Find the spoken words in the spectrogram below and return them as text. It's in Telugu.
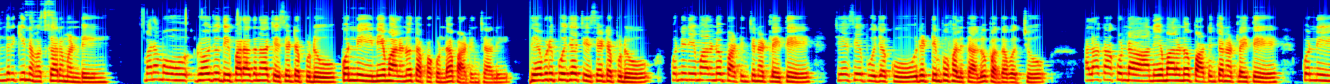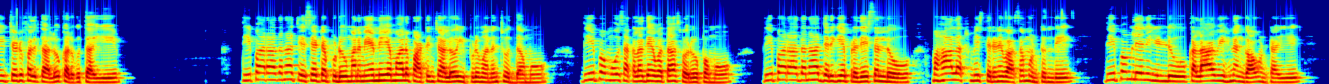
అందరికీ నమస్కారం అండి మనము రోజు దీపారాధన చేసేటప్పుడు కొన్ని నియమాలను తప్పకుండా పాటించాలి. దేవుడి పూజ చేసేటప్పుడు కొన్ని నియమాలను పాటించినట్లయితే చేసే పూజకు రెట్టింపు ఫలితాలు పొందవచ్చు. అలా కాకుండా ఆ నియమాలను పాటించినట్లయితే కొన్ని చెడు ఫలితాలు కలుగుతాయి. దీపారాధన చేసేటప్పుడు మనం ఏం నియమాలు పాటించాలో ఇప్పుడు మనం చూద్దాము. దీపము సకల దేవతా స్వరూపము. దీపారాధన జరిగే ప్రదేశంలో మహాలక్ష్మి స్థిరనివాసం ఉంటుంది. దీపం లేని ఇళ్ళు కళావిహీనంగా ఉంటాయి.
